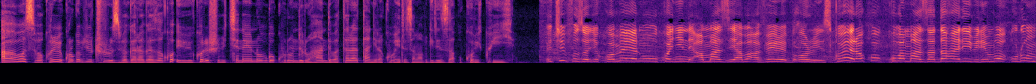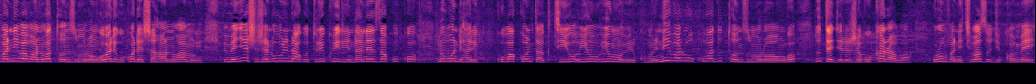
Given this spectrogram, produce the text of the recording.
Aba bose bakora ibikorwa by'ubucuruzi bagaragaza ko ibi bikoresho bikenewe n'ubwo ku rundi ruhande bataratangira kubahiriza amabwiriza uko bikwiye. Icyifuzo gikomeye ni uko nyine amazi yaba available always. Kubera ko kuba amazi adahari birimo urumva niba abantu batonze umurongo bari gukoresha ahantu hamwe. Bimenyesheje n'ubundi ntabwo turi kwirinda neza kuko n'ubundi hari kuba contact y'umubiri ku mubiri. Niba ari ukuba dutonze umurongo dutegereje gukaraba urumva ni ikibazo gikomeye.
